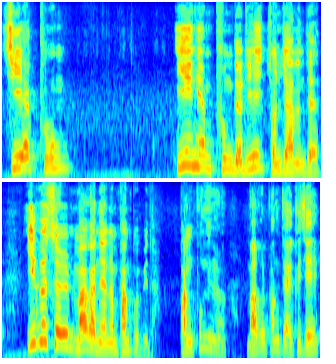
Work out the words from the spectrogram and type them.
지액풍, 인현풍들이 존재하는데, 이것을 막아내는 방법이다. 방풍이는 막을 방자, 그제?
